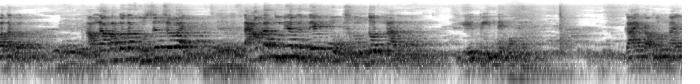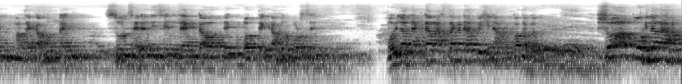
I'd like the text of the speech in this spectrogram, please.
কথা কথা আপনি আমার কথা বুঝছেন সবাই? তা আমরা দুনিয়াতে দেখব, সুন্দর নারী। হেভি দেখতে। গায়ে কাপড় নাই, মাথায় কাপড় নাই, চুল ছেড়ে দিছে ল্যাংটা অর্ধেক অর্ধেক কাপড় পরছে। মহিলা ল্যাংটা রাস্তাঘাটে আর বেশি না, কথা বলে সব মহিলারা এখন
